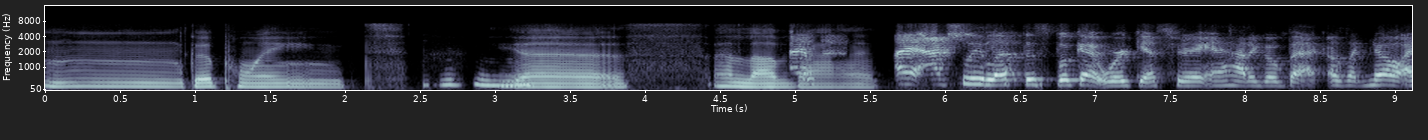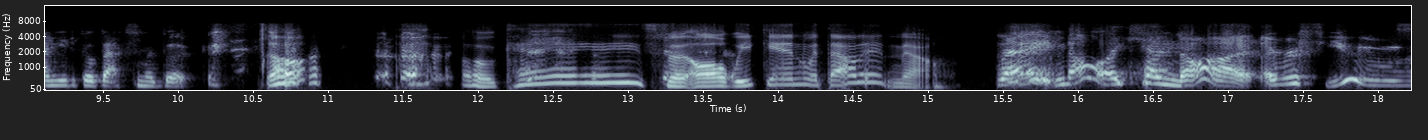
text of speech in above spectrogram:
Mm, good point. Mm-hmm. Yes. I love that. I, I, actually left this book at work yesterday and I had to go back. I was like, no, I need to go back to my book. oh, okay. So all weekend without it? No. Right? No, I cannot. I refuse.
